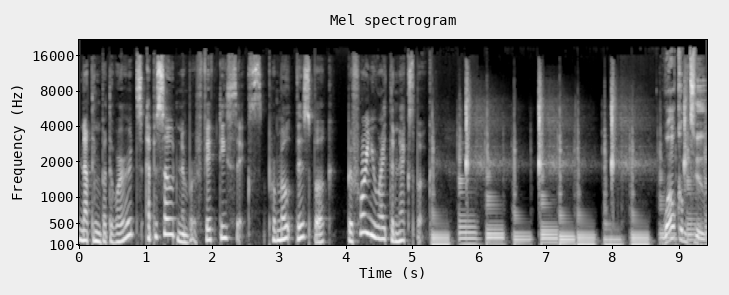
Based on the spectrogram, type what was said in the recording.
Nothing But the Words, episode number 56. Promote this book before you write the next book. Welcome to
